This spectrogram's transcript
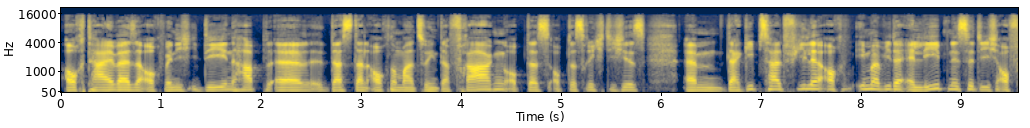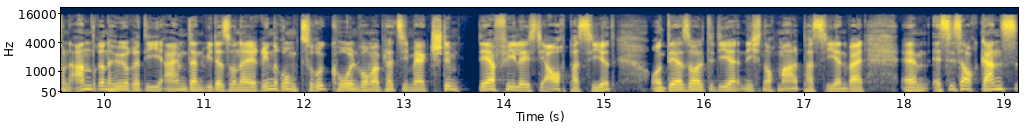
Auch teilweise, auch wenn ich Ideen habe, äh, das dann auch nochmal zu hinterfragen, ob das, ob das richtig ist. Ähm, da gibt's halt viele viele auch immer wieder Erlebnisse, die ich auch von anderen höre, die einem dann wieder so eine Erinnerung zurückholen, wo man plötzlich merkt, stimmt, der Fehler ist dir auch passiert und der sollte dir nicht nochmal passieren, weil ähm, es ist auch ganz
